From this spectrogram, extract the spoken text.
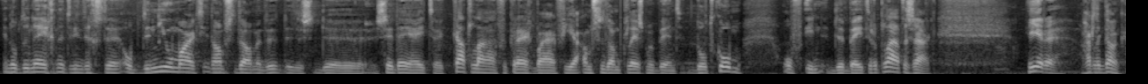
En op de 29e op de Nieuwmarkt in Amsterdam. En de, de, de cd heet Katla, verkrijgbaar via amsterdamklesmerband.com... of in de Betere Platenzaak. Heren, hartelijk dank.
